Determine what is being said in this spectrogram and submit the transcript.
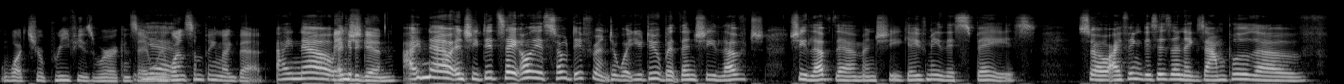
watch your previous work and say, yeah. "We want something like that." I know. Make and it she, again. I know, and she did say, "Oh, it's so different to what you do," but then she loved she loved them, and she gave me this space. So I think this is an example of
